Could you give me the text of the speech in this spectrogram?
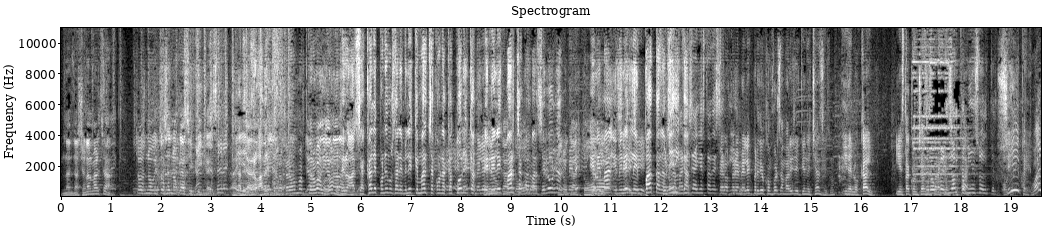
Na- Nacional marcha. Entonces no, entonces no clasifica. Pero, a ver, pero- Pero, pero Ya vamos, vamos. pero hacia acá le ponemos al Emelec que marcha con la Católica. Emelec- marcha con Barcelona. Emelec, le empata a la América. Amarilla ya está Pero, pero Emelec perdió con Fuerza Amarilla y tiene chances, ¿no? Y de local. Y está con chances Pero para perdió al comienzo del, del- Sí, pero igual.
